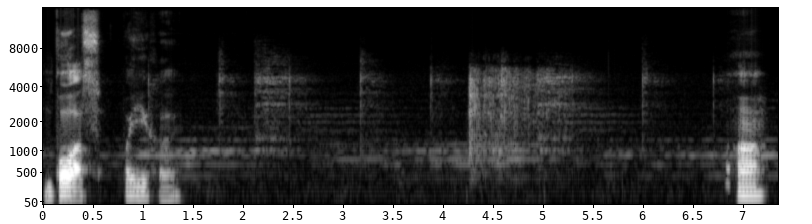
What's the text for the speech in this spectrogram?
Бос, поїхали. А.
